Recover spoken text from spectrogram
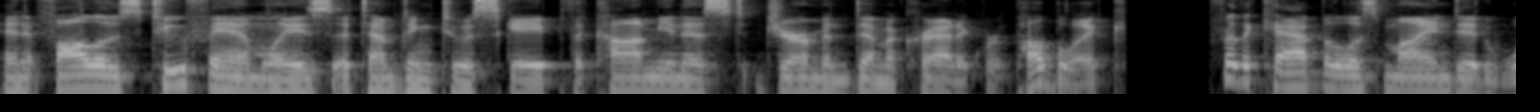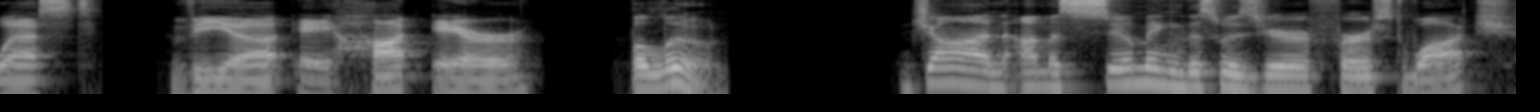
and it follows two families attempting to escape the communist German Democratic Republic for the capitalist minded West via a hot air balloon. Jon, I'm assuming this was your first watch?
